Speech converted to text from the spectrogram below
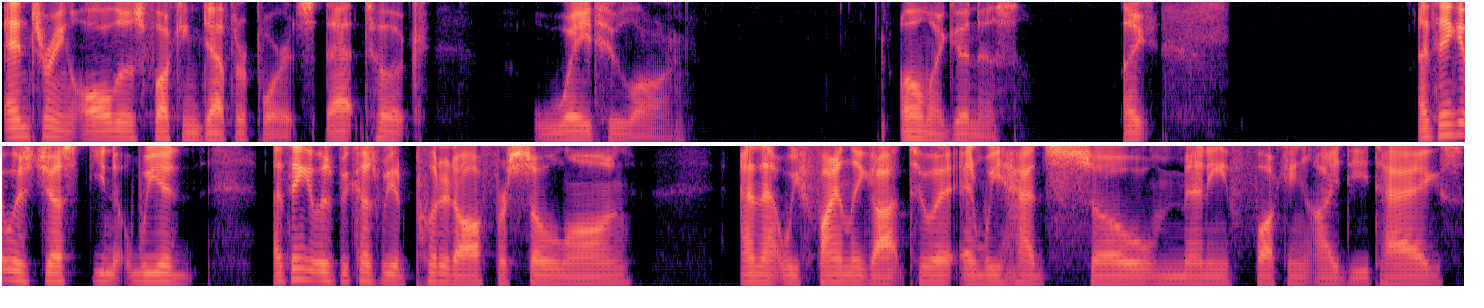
entering all those fucking death reports. That took way too long. Oh my goodness. Like I think it was just, you know, we had I think it was because we had put it off for so long and that we finally got to it and we had so many fucking ID tags.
